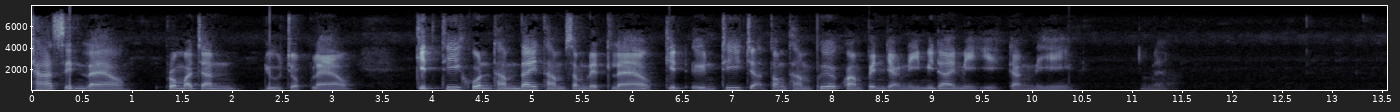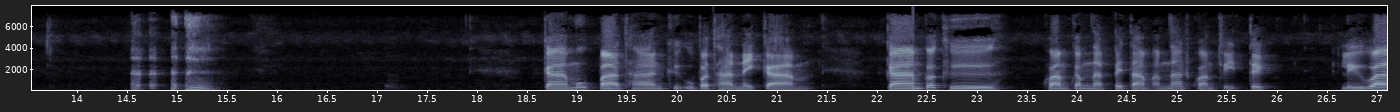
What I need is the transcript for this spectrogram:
ชาติสิ้นแล้ว พรหมจรรย์อยู่จบแล้ว กิจที่ควรทำได้ทำสำเร็จแล้ว กิจอื่นที่จะต้องทำเพื่อความเป็นอย่างนี้ไม่ได้มีอีกดังนี้นะกามุปาทานคืออุปทานในกาม กามก็คือความกำหนัดไปตามอำนาจความตรีตึก หรือว่า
